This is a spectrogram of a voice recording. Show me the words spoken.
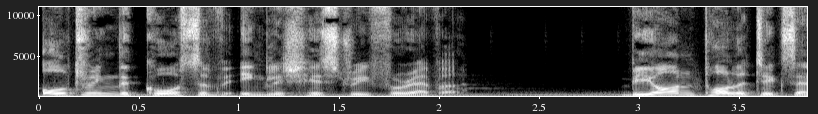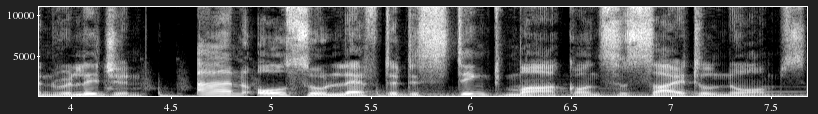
altering the course of English history forever. Beyond politics and religion, Anne also left a distinct mark on societal norms,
